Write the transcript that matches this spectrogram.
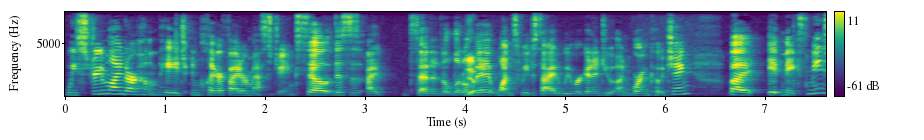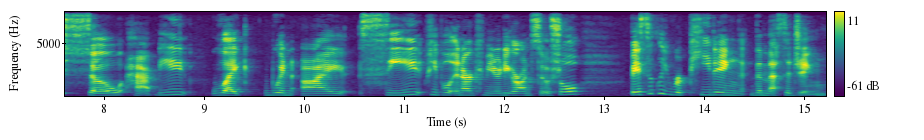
we streamlined our homepage and clarified our messaging. So this is I said it a little Yeah. bit once we decided we were going to do unboring coaching, but it makes me so happy like when I see people in our community or on social basically repeating the messaging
